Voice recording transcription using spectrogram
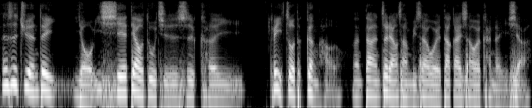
但是巨人队有一些调度其实是可以可以做得更好。那当然这两场比赛我也大概稍微看了一下。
